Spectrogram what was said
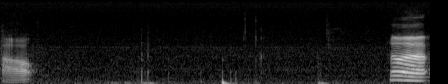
好。那么，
